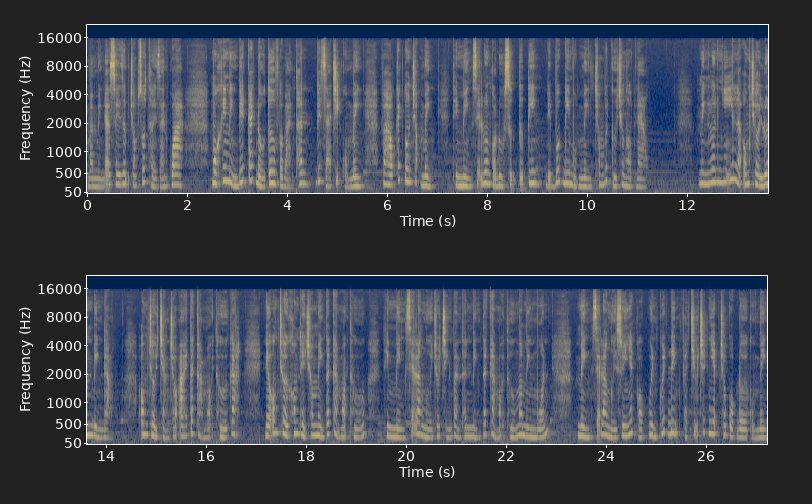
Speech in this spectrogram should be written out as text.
mà mình đã xây dựng trong suốt thời gian qua. Một khi mình biết cách đầu tư vào bản thân, biết giá trị của mình và học cách tôn trọng mình, thì mình sẽ luôn có đủ sự tự tin để bước đi một mình trong bất cứ trường hợp nào. Mình luôn nghĩ là ông trời luôn bình đẳng ông trời chẳng cho ai tất cả mọi thứ cả. Nếu ông trời không thể cho mình tất cả mọi thứ, thì mình sẽ là người cho chính bản thân mình tất cả mọi thứ mà mình muốn. Mình sẽ là người duy nhất có quyền quyết định và chịu trách nhiệm cho cuộc đời của mình.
